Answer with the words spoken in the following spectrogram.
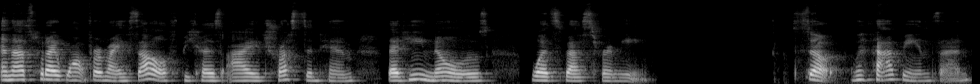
And that's what I want for myself because I trust in him that he knows what's best for me. So, with that being said,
